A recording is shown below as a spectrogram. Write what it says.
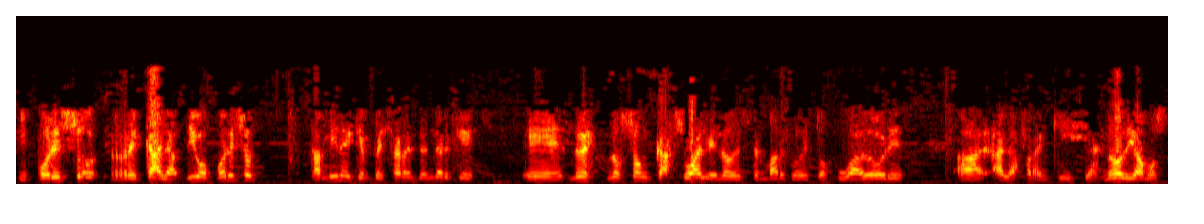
Y por eso recala. Digo, por eso también hay que empezar a entender que eh, no, es- no son casuales los desembarcos de estos jugadores a, a las franquicias, ¿no? Digamos,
